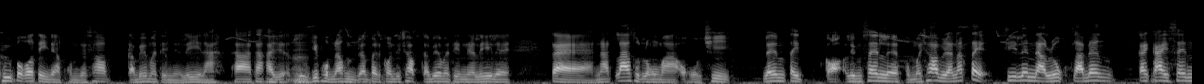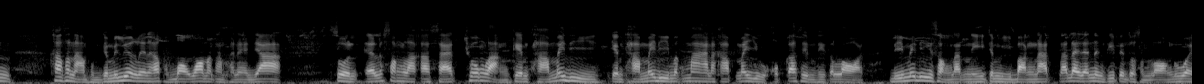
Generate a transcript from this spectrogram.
คือปกติเนี่ยผมจะชอบกาเบรียลมาร์ตินเนลลี่นะถ้าถ้าใครอืมดูคลิปผมนะผมจะเป็นคนที่ชอบกาเบรียลมาร์ตินเนลลี่เลย แต่นัดล่าสุดลงมาโอ้โหฉีก เล่นติดเกาะริมเส้นเลย ผมไม่ชอบอยู่แล้วนักเตะที่เล่นแนวลุกรับเล่นใกล้ๆเส้นข้างสนามผมจะไม่เลือกเลยนะครับ ผมมองว่ามันทำคะแนนยาก ส่วนเอลซองลากาเซตช่วงหลังเกมทามไม่ดี เกมทามไม่ดีมากๆนะครับ ไม่อยู่ครบ 90 นาทีตลอด ดีไม่ดี 2 นัดนี้จะมีบางนัด นัดใดนัดหนึ่งที่เป็นตัวสำรองด้วย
